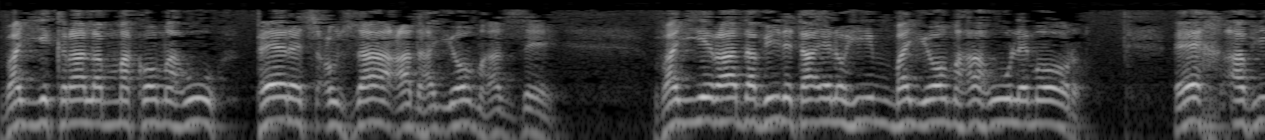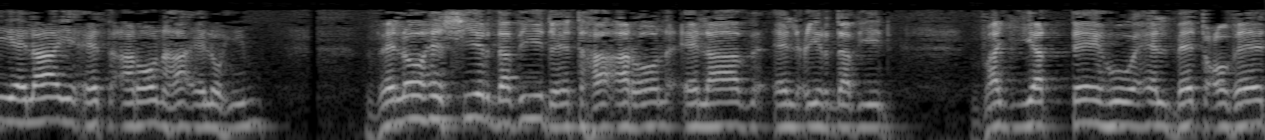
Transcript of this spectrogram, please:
ויקרא למקום ההוא פרץ עוזה עד היום הזה. וירא דוד את האלוהים ביום ההוא לאמור, איך אביא אלי את ארון האלוהים? ולא הסיר דוד את הארון אליו אל עיר דוד, ויתהו אל בית עובד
